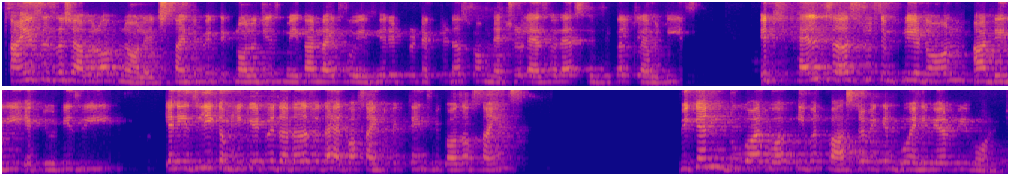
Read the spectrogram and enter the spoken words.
Science is the shower of knowledge. Scientific technologies make our life so easier. It protected us from natural as well as physical calamities. It helps us to simply adorn our daily activities. We can easily communicate with others with the help of scientific things because of science. We can do our work even faster. We can go anywhere we want.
